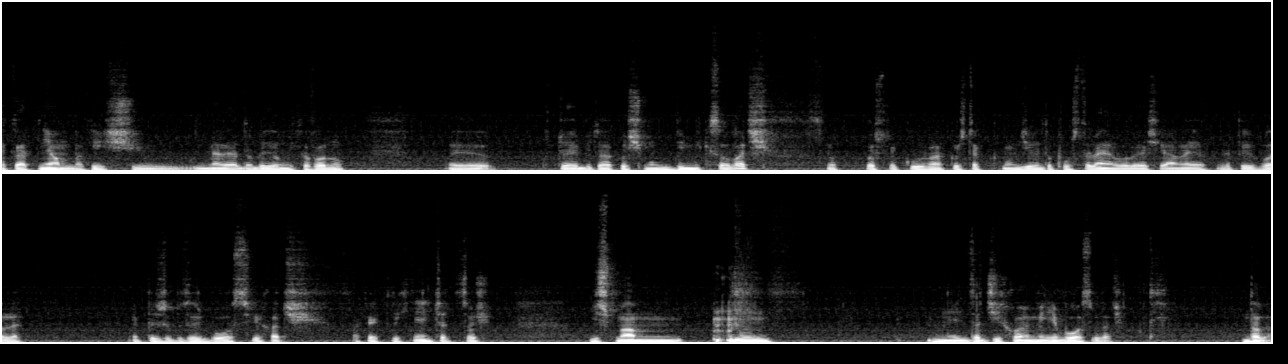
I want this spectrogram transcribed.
akurat nie mam jakiegoś yy, mega dobrego mikrofonu, yy, który by to jakoś mógł wymiksować. No po prostu kurwa jakoś tak dziwne to poustawiane w ogóle się, ale lepiej wolę, lepiej żeby coś było słychać, tak jak kliknięcie czy coś, niż mam za cicho i mnie nie było słychać. Dobra.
